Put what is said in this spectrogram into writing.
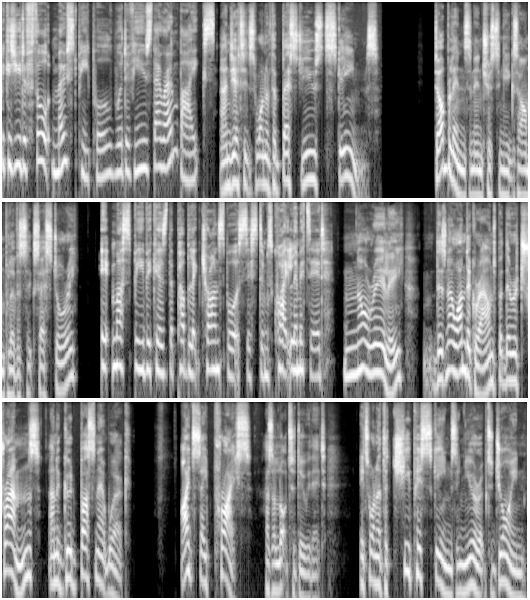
because you'd have thought most people would have used their own bikes. And yet it's one of the best used schemes. Dublin's an interesting example of a success story. It must be because the public transport system's quite limited. Not really. There's no underground, but there are trams and a good bus network. I'd say price has a lot to do with it. It's one of the cheapest schemes in Europe to join.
